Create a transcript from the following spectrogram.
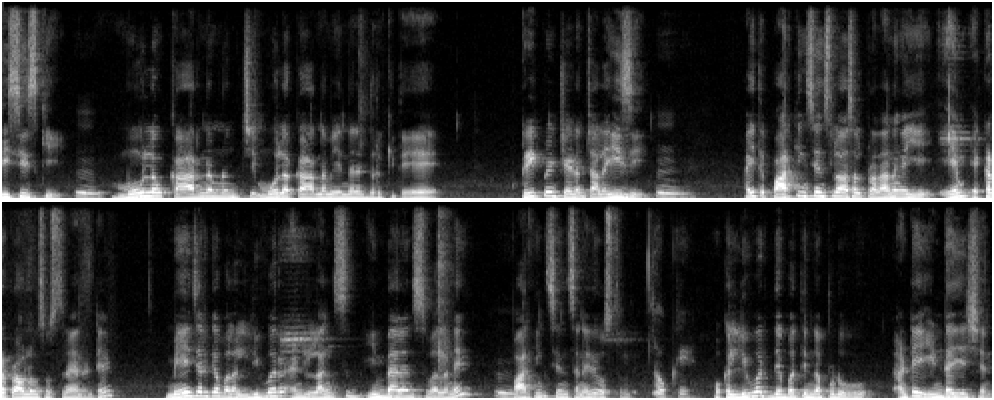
డిసీజ్కి మూలం కారణం నుంచి మూల కారణం ఏందనేది దొరికితే ట్రీట్మెంట్ చేయడం చాలా ఈజీ. అయితే పార్కింగ్ సెన్స్లో అసలు ప్రధానంగా ఏ- ఎక్కడ ప్రాబ్లమ్స్ వస్తున్నాయనంటే మేజర్గా వాళ్ళ లివర్ అండ్ లంగ్స్ ఇంబ్యాలెన్స్ వల్లనే పార్కింగ్ సెన్స్ అనేది వస్తుంది. ఓకే. ఒక లివర్ దెబ్బతిన్నప్పుడు అంటే ఇండైజెషన్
